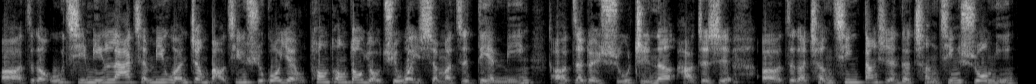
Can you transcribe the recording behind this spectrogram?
呃这个吴其明啦、陈明文、郑宝清、徐国勇，通通都有去。为什么只点名呃这对叔侄呢？好，这是呃这个澄清当事人的澄清说明。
